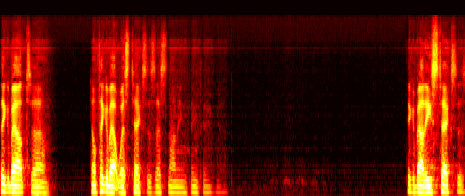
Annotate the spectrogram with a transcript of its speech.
Think about, uh, don't think about West Texas. That's not anything to think about. Think about East Texas,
